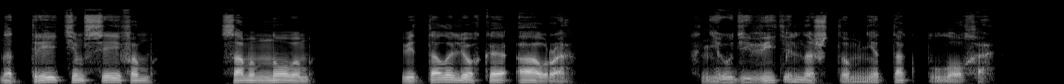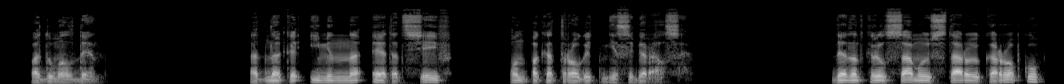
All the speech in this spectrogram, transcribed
Над третьим сейфом, самым новым, витала легкая аура — «Неудивительно, что мне так плохо», — подумал Дэн. Однако именно этот сейф он пока трогать не собирался. Дэн открыл самую старую коробку,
